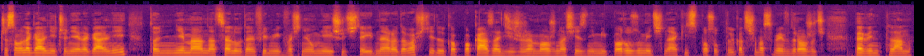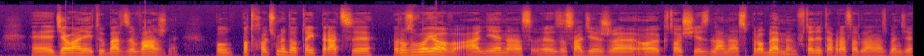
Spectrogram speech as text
czy są legalni, czy nielegalni. To nie ma na celu ten filmik właśnie umniejszyć tej narodowości, tylko pokazać, że można się z nimi porozumieć na jakiś sposób. Tylko trzeba sobie wdrożyć pewien plan e, działania i tu bardzo ważne. Po, podchodźmy do tej pracy rozwojowo, a nie na e, zasadzie, że ktoś jest dla nas problemem. Wtedy ta praca dla nas będzie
